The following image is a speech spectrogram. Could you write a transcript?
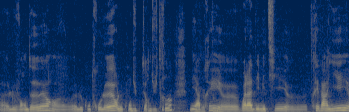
euh, le vendeur, le contrôleur, le conducteur du train, mais après, voilà, des métiers très variés,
